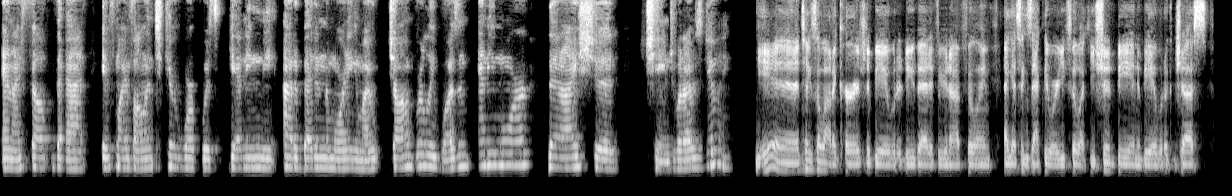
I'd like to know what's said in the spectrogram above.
And I felt that if my volunteer work was getting me out of bed in the morning and my job really wasn't anymore, then I should change what I was doing. Yeah, and it takes a lot of courage to be able to do that if you're not feeling, I guess, exactly where you feel like you should be and to be able to just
